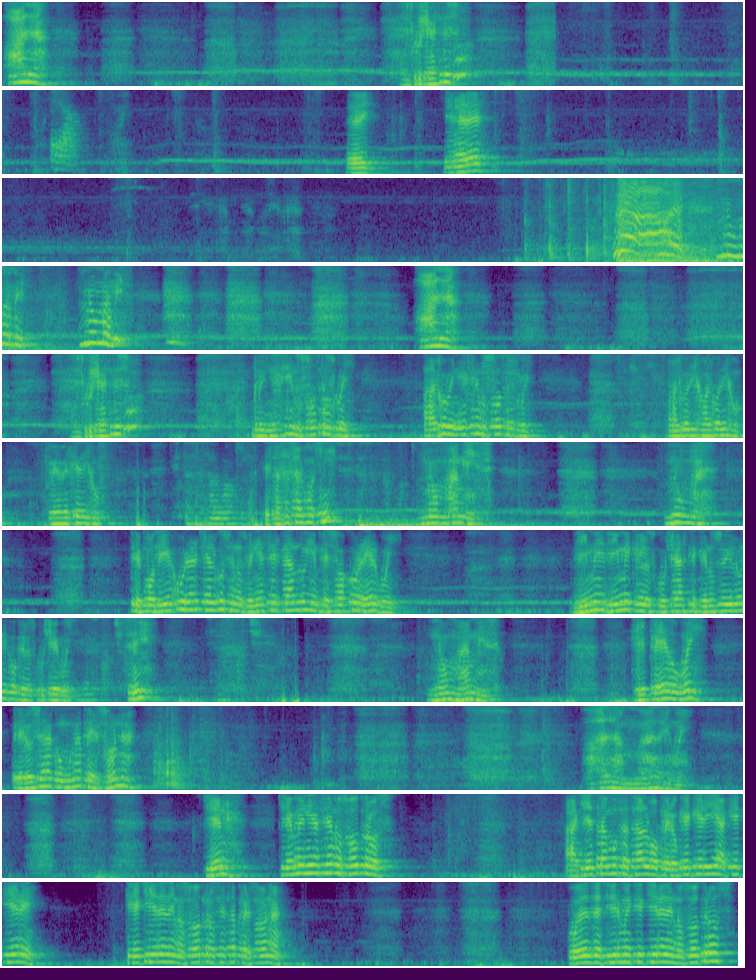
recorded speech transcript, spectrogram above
¡Hala! ¿Escuchaste eso? Hey, ¿quién eres? ¡Ay! No mames, no mames. ¡Hala! ¿Escuchaste eso? Venía hacia nosotros, güey. Algo venía hacia nosotros, güey. Algo dijo, algo dijo. Voy a ver qué dijo. Estás a salvo aquí. ¿Estás a salvo aquí? Estás a salvo aquí. No mames. No mames. Te podría jurar que algo se nos venía acercando y empezó a correr, güey. Dime, dime que lo escuchaste, que no soy el único que lo escuché, güey. Sí. Sí, lo escuché. No mames. ¿Qué pedo, güey? Pero eso era como una persona. A la madre, güey. ¿Quién? ¿Quién venía hacia nosotros? Aquí estamos a salvo, pero ¿qué quería? ¿Qué quiere? ¿Qué quiere de nosotros esa persona? ¿Puedes decirme qué quiere de nosotros?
